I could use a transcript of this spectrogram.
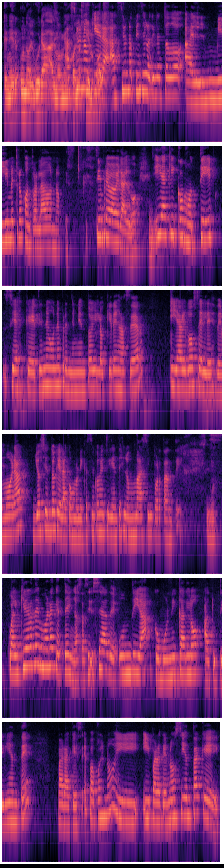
tener una holgura al momento con los tiempos. quiera, así uno piensa que lo tiene todo al milímetro controlado, no, pues siempre va a haber algo. Y aquí como tip, si es que tienen un emprendimiento y lo quieren hacer, y algo se les demora, yo siento que la comunicación con el cliente es lo más importante. Cualquier demora que tengas, así sea de un día, comunícalo a tu cliente para que sepa, pues, ¿no? Y, para que no sienta que,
